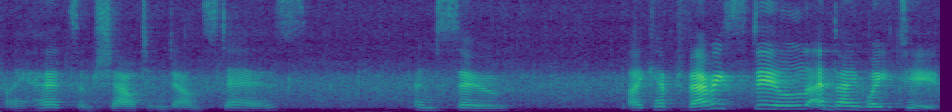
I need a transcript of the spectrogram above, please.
I heard some shouting downstairs, and so I kept very still and I waited.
